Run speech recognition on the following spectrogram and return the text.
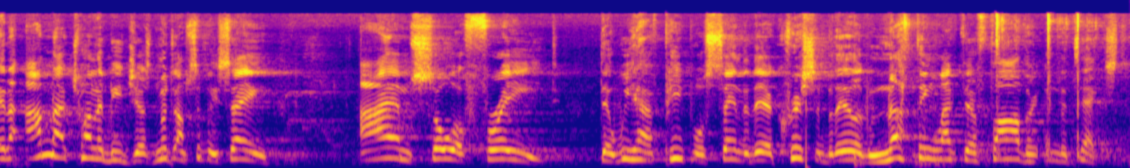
And I'm not trying to be judgmental, I'm simply saying I am so afraid that we have people saying that they're Christian, but they look nothing like their father in the text.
